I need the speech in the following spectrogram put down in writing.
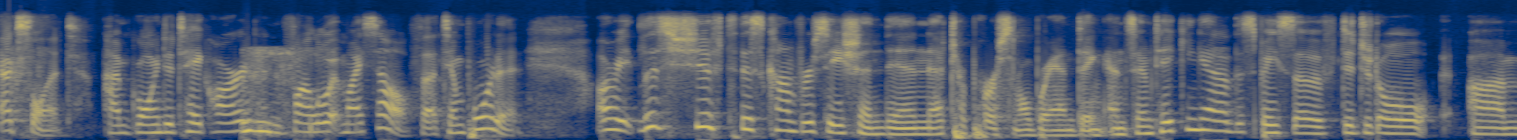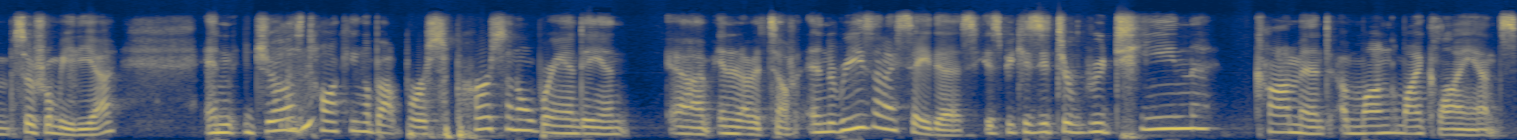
Excellent. I'm going to take heart and follow it myself. That's important. All right, let's shift this conversation then to personal branding. And so I'm taking it out of the space of digital um, social media and just mm-hmm. talking about personal branding and, um, in and of itself. And the reason I say this is because it's a routine comment among my clients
